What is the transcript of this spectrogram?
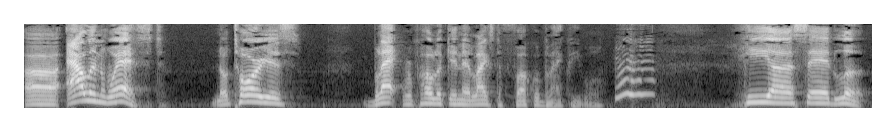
uh, Allen West, notorious black Republican that likes to fuck with black people. He, uh, said, look,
